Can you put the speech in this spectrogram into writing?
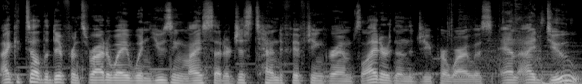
I could tell the difference right away when using mice that are just 10 to 15 grams lighter than the G Pro Wireless, and I do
